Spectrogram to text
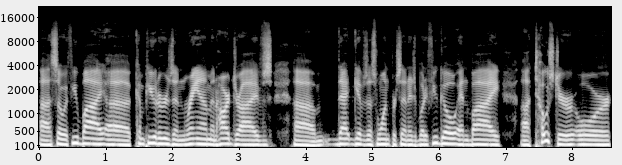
Uh, so if you buy uh, computers and RAM and hard drives, um, that gives us one percentage. But if you go and buy a toaster or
